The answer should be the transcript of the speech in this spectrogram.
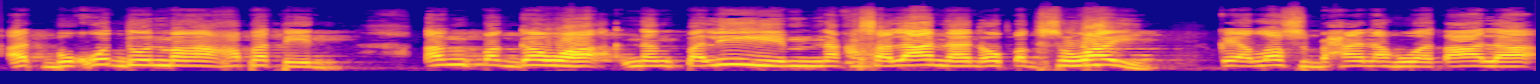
At bukod doon mga kapatid, ang paggawa ng palihim na kasalanan o pagsuway kay Allah subhanahu wa ta'ala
